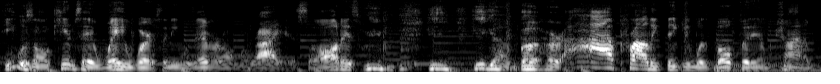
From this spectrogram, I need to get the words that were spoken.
he was on Kim's head way worse than he was ever on Mariah so all this he he, he got but her I probably think it was both of them trying to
